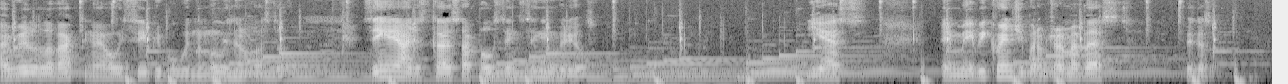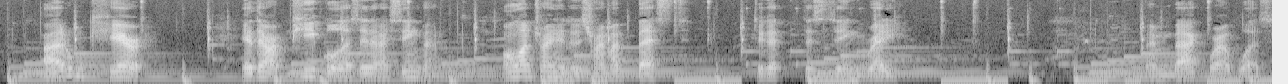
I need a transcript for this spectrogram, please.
I really love acting. I always see people in the movies and all that stuff. Singing, I just gotta start posting singing videos. Yes, it may be cringy, but I'm trying my best because I don't care if there are people that say that I sing bad. All I'm trying to do is try my best to get this thing ready. I'm back where I was.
